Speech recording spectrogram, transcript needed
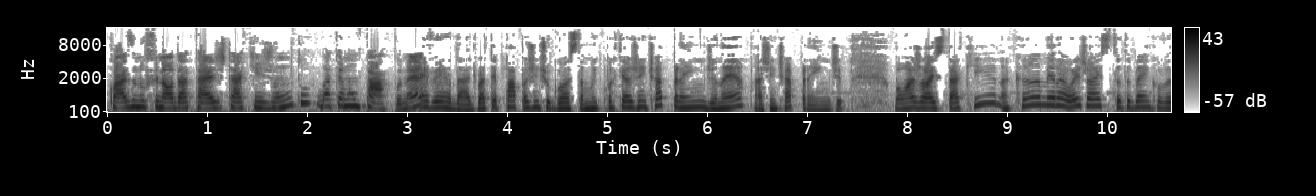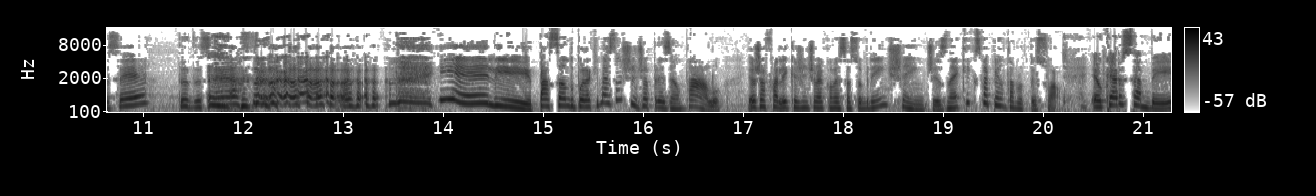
quase no final da tarde, estar aqui junto, batendo um papo, né? É verdade. Bater papo a gente gosta muito porque a gente aprende, né? A gente aprende. Bom, a Joyce está aqui na câmera. Oi, Joyce, tudo bem com você? Tudo certo? e ele, passando por aqui, mas antes de apresentá-lo, eu já falei que a gente vai conversar sobre enchentes, né? O que, que você vai perguntar pro pessoal? Eu quero saber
